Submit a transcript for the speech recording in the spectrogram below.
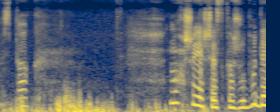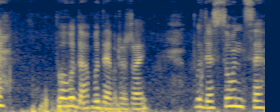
Ось так. Ну, що я ще скажу? Буде погода, буде врожай. Буде сонце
